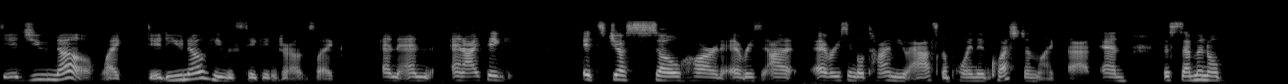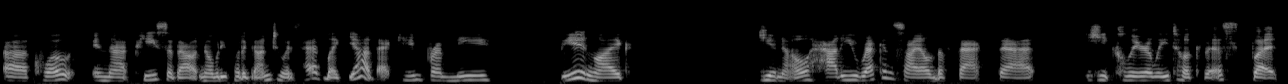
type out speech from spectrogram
did you know? Like, did you know he was taking drugs? Like, and, and, and I think it's just so hard every uh, every single time you ask a pointed question like that. And the seminal uh, quote in that piece about nobody put a gun to his head, like, yeah, that came from me being like, you know, how do you reconcile the fact that he clearly took this, but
